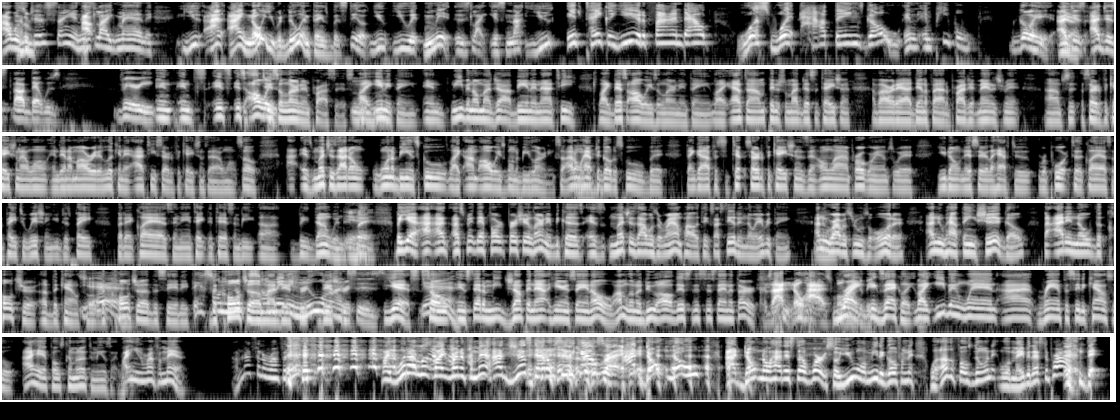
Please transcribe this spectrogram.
I was I'm a, just saying it's I, like man you I I know you were doing things but still you you admit it's like it's not you it take a year to find out what's what how things go and and people go ahead I yeah. just I just thought that was very and, and it's it's, it's always a learning process mm-hmm. like anything. And even on my job being in IT like that's always a learning thing. Like after I'm finished with my dissertation I've already identified a project management um, certification I want, and then I'm already looking at IT certifications that I want. So, I, as much as I don't want to be in school, like I'm always going to be learning. So I don't yeah. have to go to school, but thank God for certifications and online programs where you don't necessarily have to report to a class or pay tuition. You just pay for that class and then take the test and be uh, be done with it. Yeah. But but yeah, I, I, I spent that first year learning because as much as I was around politics, I still didn't know everything. I knew Robert's Rules of Order. I knew how things should go, but I I didn't know the culture of the council, Yeah. the culture of the city, There's the so culture of so my many district. nuances. district. Yes. Yeah. So instead of me jumping out here and saying, "Oh, I'm going to do all this, this, this, and the third, Because I know how it's supposed to Right, be. exactly. Like even when I ran for city council, I had folks coming up to me and was like, "Why didn't you run for mayor?" I'm not finna run for that. like what I look like running for mayor? I just got on city council. Right. I don't know. I don't know how this stuff works. So you want me to go from there? Well, other folks doing it. Well, maybe that's the problem. That-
